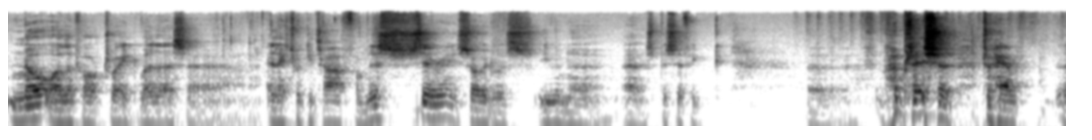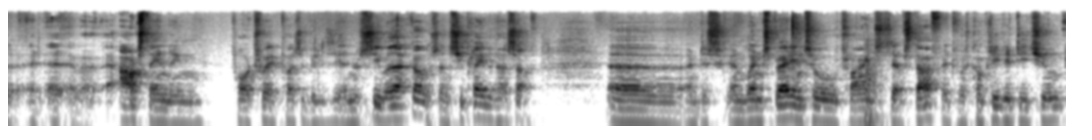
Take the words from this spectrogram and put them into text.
no other portrait where there's a electric guitar from this series, so it was even a, a specific uh, pleasure to have an outstanding portrait possibility and see where that goes. And she played it herself. Uh, and this, and went straight into trying st- stuff. It was completely detuned,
